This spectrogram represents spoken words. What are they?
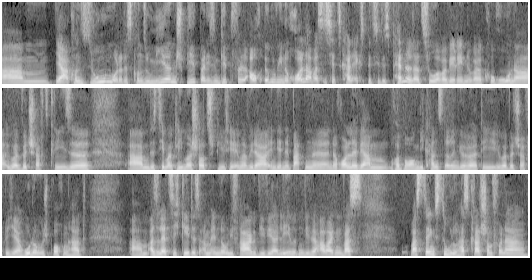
Ähm, ja, Konsum oder das Konsumieren spielt bei diesem Gipfel auch irgendwie eine Rolle, aber es ist jetzt kein explizites Panel dazu, aber wir reden über Corona, über Wirtschaftskrise. Ähm, das Thema Klimaschutz spielt hier immer wieder in den Debatten eine, eine, Rolle. Wir haben heute Morgen die Kanzlerin gehört, die über wirtschaftliche Erholung gesprochen hat. Ähm, also letztlich geht es am Ende um die Frage, wie wir leben, wie wir arbeiten. Was, was denkst du? Du hast gerade schon von einer,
